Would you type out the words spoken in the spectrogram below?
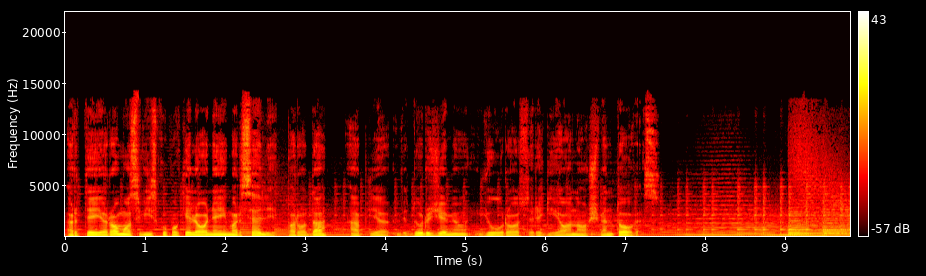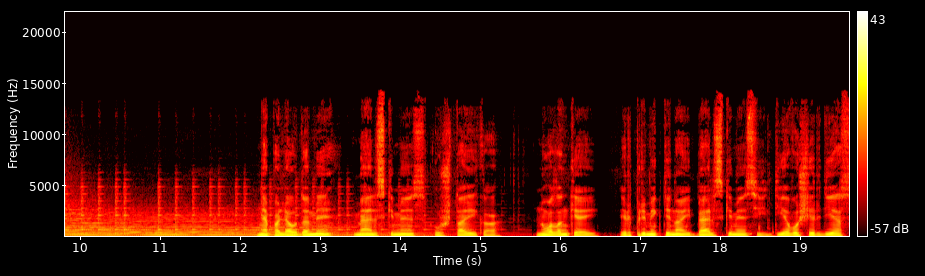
Artėja Romos vyskupo kelionė į Marselį paroda apie viduržėmio jūros regiono šventovės. Nepaliaudami melskimės už taiką, nuolankiai ir primiktinai belskimės į Dievo širdies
